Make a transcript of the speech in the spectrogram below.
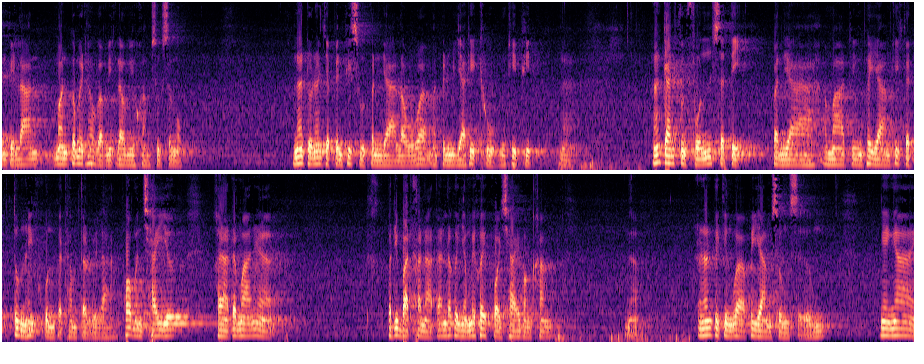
นเป็นล้าน มันก็ไม่เท่ากับเรามีความสุขสงบ นั่นตัวนั้นจะเป็นพิสูจน์ปัญญาเราว่ามันเป็นปัญญาที่ถูกหรือที่ผิดนะนั้นการฝึกฝนสติปัญญาอามาจึงพยายามที่จะตุ้นให้คนกระทำตลอดเวลา เพราะมันใช้เยอะขนาดมาเนี่ยปฏิบัติขนาดนั้นแล้วก็ยังไม่ค่อยพอใช้บางครั้งนะดังนั้นก็จึงว่าพยายามส่งเสริม ง่าย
